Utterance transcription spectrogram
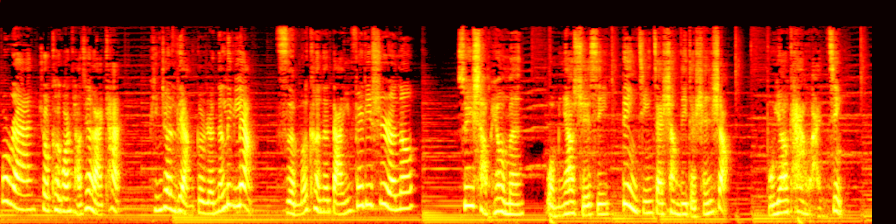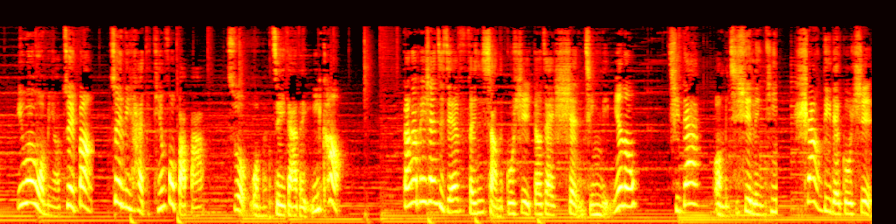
不然，就客观条件来看，凭着两个人的力量，怎么可能打赢非利士人呢？所以，小朋友们，我们要学习定睛在上帝的身上，不要看环境。因为我们有最棒、最厉害的天赋爸爸做我们最大的依靠。刚刚佩珊姐姐分享的故事都在圣经里面哦，期待我们继续聆听上帝的故事。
